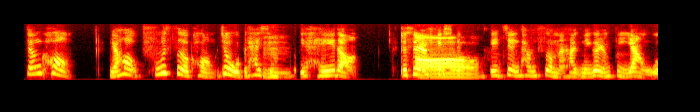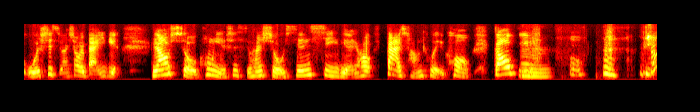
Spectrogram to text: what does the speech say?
针控，然后肤色控，就我不太喜欢特别黑的，就虽然黑是黑健康色嘛，哈，每个人不一样，我我是喜欢稍微白一点，然后手控也是喜欢手纤细一点，然后大长腿控，高鼻梁控，你控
